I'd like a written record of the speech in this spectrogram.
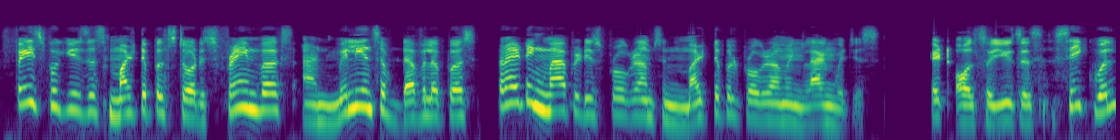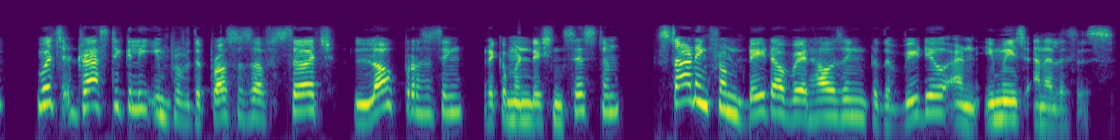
Facebook uses multiple storage frameworks and millions of developers writing MapReduce programs in multiple programming languages. It also uses SQL, which drastically improves the process of search, log processing, recommendation system, starting from data warehousing to the video and image analysis.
